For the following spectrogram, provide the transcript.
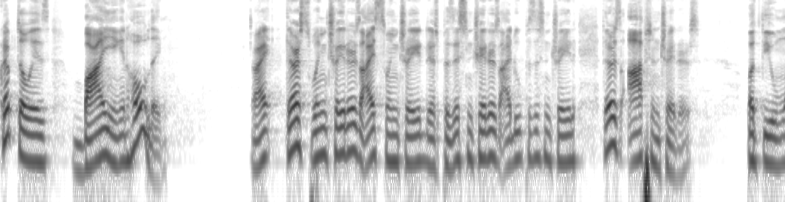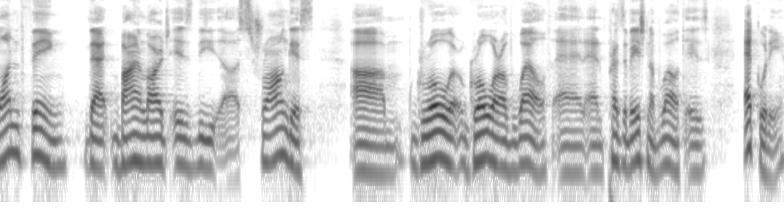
crypto is buying and holding right? There are swing traders. I swing trade. There's position traders. I do position trade. There's option traders. But the one thing that by and large is the uh, strongest um, grower grower of wealth and and preservation of wealth is equity.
